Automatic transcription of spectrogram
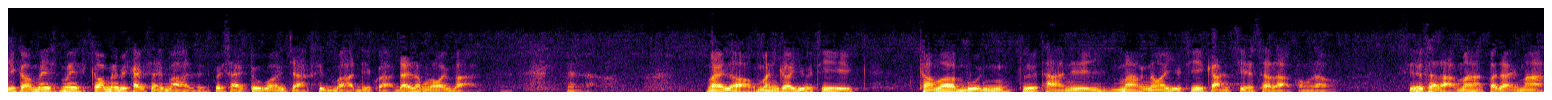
นี้ก็ไม่ไม่ก็ไม่มีใครใส่บาทเลยไปใส่ตู้บริจาคสิบบาทดีกว่า ได้ตั้งร้อยบาทอ่าไม่หรอกมันก็อยู่ที่คำว่าบุญหรือทานนี่มากน้อยอยู่ที่การเสียสละของเรา เสียสละมากก็ได้มาก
